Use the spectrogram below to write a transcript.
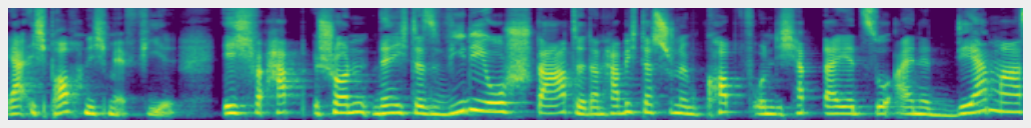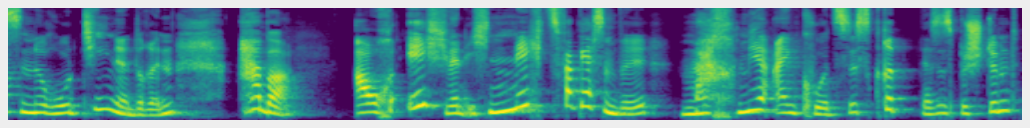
Ja, ich brauche nicht mehr viel. Ich habe schon, wenn ich das Video starte, dann habe ich das schon im Kopf und ich habe da jetzt so eine dermaßen Routine drin. Aber auch ich, wenn ich nichts vergessen will, mach mir ein kurzes Skript. Das ist bestimmt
